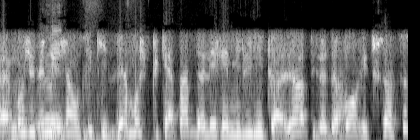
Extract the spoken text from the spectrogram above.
Euh, moi, j'ai vu Mais- des gens aussi qui disaient, moi, je suis plus capable de lire Émilie Nicolas, puis le devoir et tout ça. Ça,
